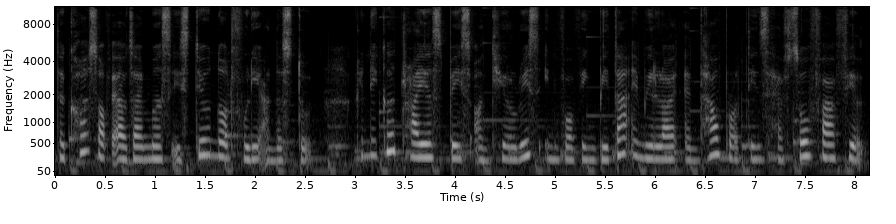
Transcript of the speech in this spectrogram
the cause of Alzheimer's is still not fully understood. Clinical trials based on theories involving beta amyloid and tau proteins have so far failed,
